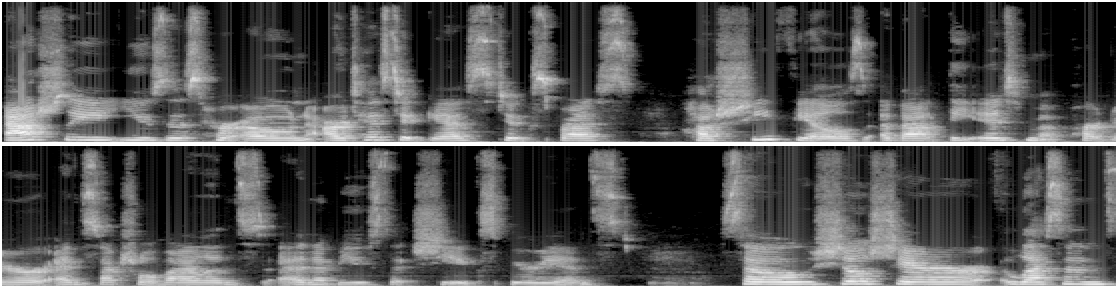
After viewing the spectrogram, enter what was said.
Ashley uses her own artistic gifts to express how she feels about the intimate partner and sexual violence and abuse that she experienced. So she'll share lessons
